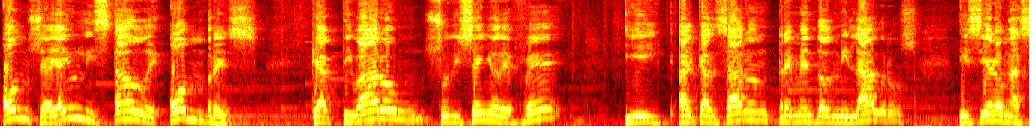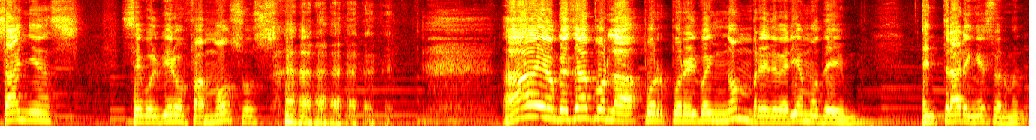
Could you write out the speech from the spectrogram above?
11, ahí hay un listado de hombres que activaron su diseño de fe y alcanzaron tremendos milagros, hicieron hazañas, se volvieron famosos. Ay, aunque sea por la por, por el buen nombre, deberíamos de entrar en eso, hermano.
